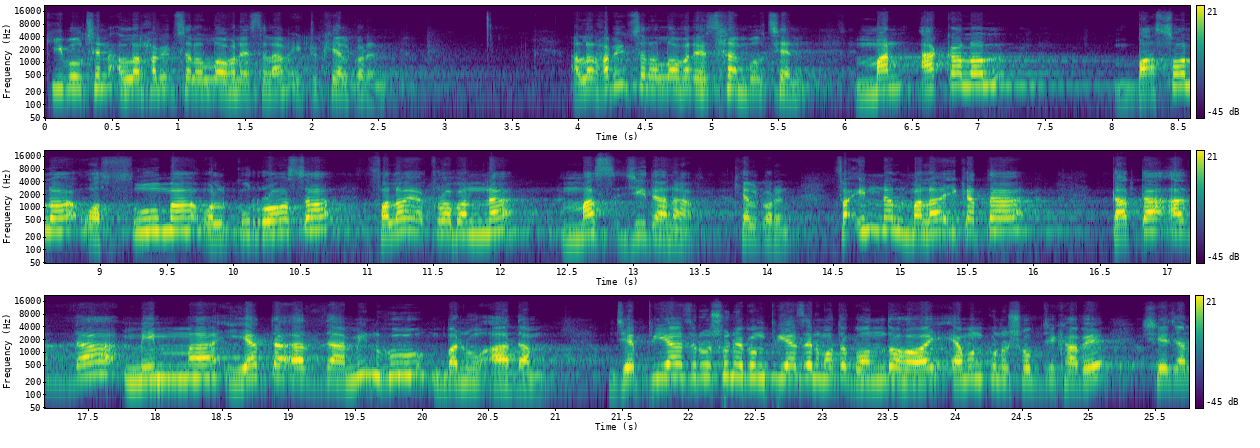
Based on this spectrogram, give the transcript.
কি বলছেন? আল্লাহর হাবিব সাল্লাহ আলাইসাল্লাম একটু খেয়াল করেন। আল্লাহর হাবিব সাল্লাহ আলাইসাল্লাম বলছেন, মান আকালাল বাসলা ও সুমা ওল কুরসা ফালা আকরবান্না মাসজিদানা। খেয়াল করেন। ফা ইন্নাল মালাইকাতা তাতা আদা মিম্মা ইয়াতা আদা মিনহু বানু আদম। যে পেঁয়াজ, রসুন এবং পেঁয়াজের মতো গন্ধ হয়, এমন কোনো সবজি খাবে, সে যেন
